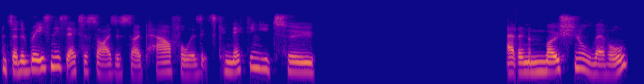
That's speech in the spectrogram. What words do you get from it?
And so the reason this exercise is so powerful is it's connecting you to, at an emotional level,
